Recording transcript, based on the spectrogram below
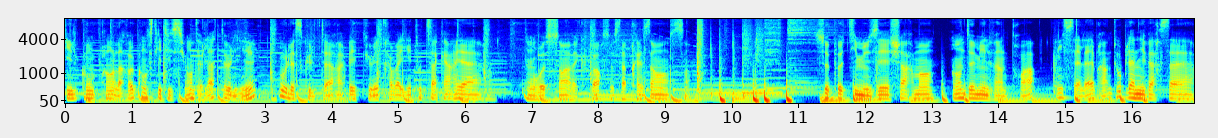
Il comprend la reconstitution de l'atelier où le sculpteur a vécu et travaillé toute sa carrière. On ressent avec force sa présence. Ce petit musée est charmant. En 2023, il célèbre un double anniversaire.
